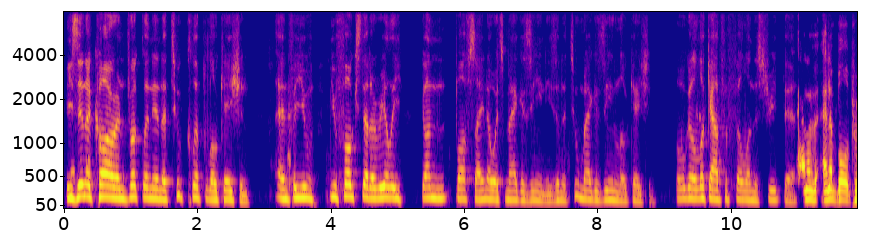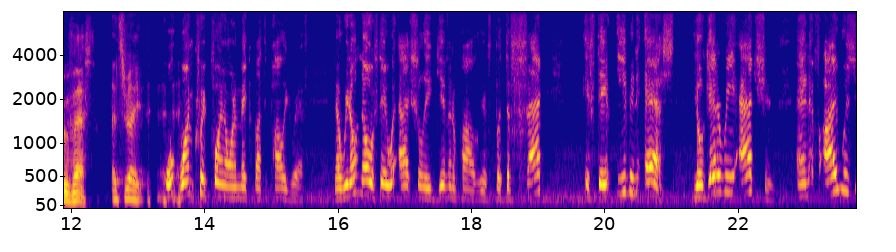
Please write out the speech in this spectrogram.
he's in a car in Brooklyn in a two clip location. And for you you folks that are really gun buffs, I know it's magazine. He's in a two magazine location. But we're gonna look out for Phil on the street there. And a, and a bulletproof vest. That's right. One quick point I want to make about the polygraph. Now we don't know if they were actually given a polygraph, but the fact if they even asked, you'll get a reaction and if I was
